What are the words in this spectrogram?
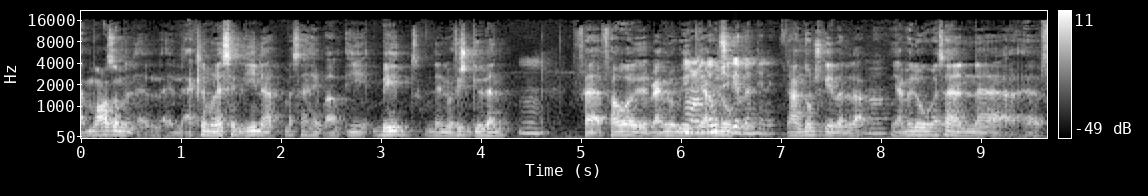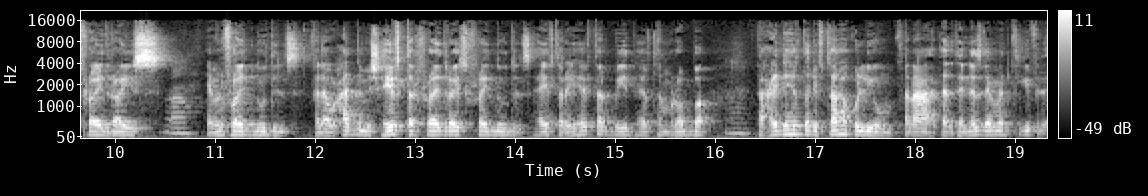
معظم ال- ال- الأكل المناسب لينا. مثلا هيبقى إيه بيض لأن مفيش جبن. فهو بيعملوا بيض ما عندهمش جبن هناك. ما عندهمش جبن لا. آه. يعملوا مثلا fried rice آه. يعملوا fried noodles فلو حد مش هيفطر fried rice و fried noodles هيفطر إيه؟ هيفطر بيض هيفطر مربى. فالحاجات دي هيفضل يفطرها كل يوم. فأنا كانت الناس دايما تيجي في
